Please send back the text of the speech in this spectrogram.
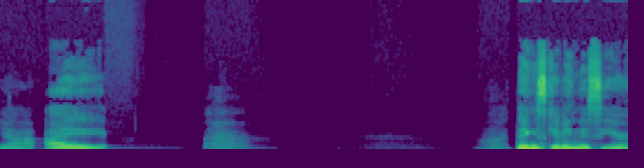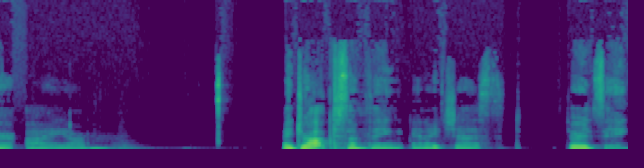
yeah, I Thanksgiving this year, I um I dropped something and I just started saying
